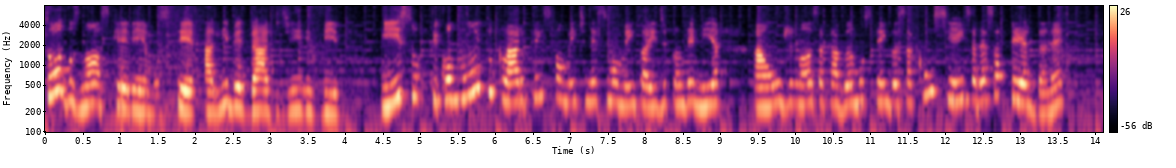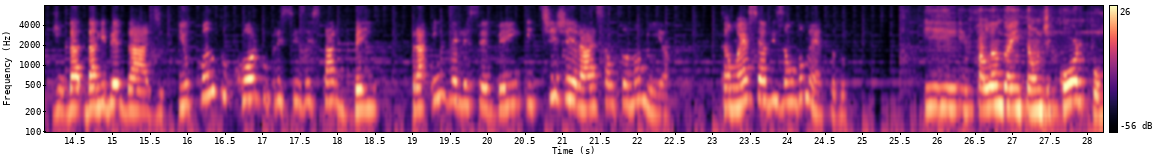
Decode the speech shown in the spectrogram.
todos nós queremos ter a liberdade de ir e vir, e isso ficou muito claro, principalmente nesse momento aí de pandemia, aonde nós acabamos tendo essa consciência dessa perda, né? De, da, da liberdade e o quanto o corpo precisa estar bem para envelhecer bem e te gerar essa autonomia. Então, essa é a visão do método. E falando aí então de corpo,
